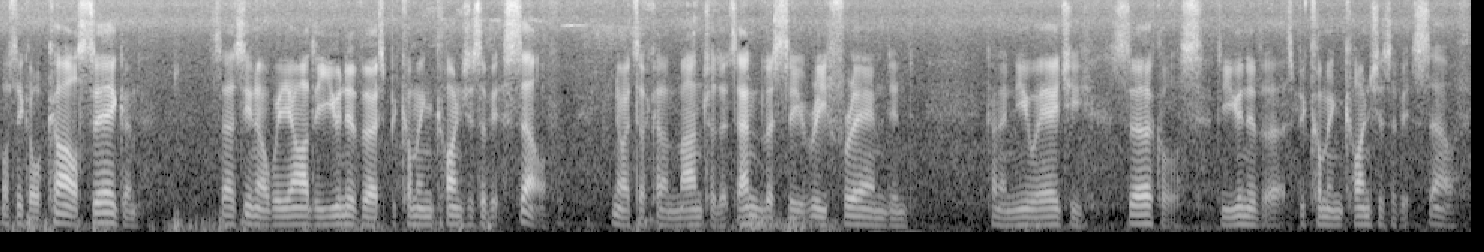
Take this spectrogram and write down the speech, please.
what's he called, Carl Sagan, says, you know, we are the universe becoming conscious of itself. You know, it's a kind of mantra that's endlessly reframed in kind of new agey circles. The universe becoming conscious of itself.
